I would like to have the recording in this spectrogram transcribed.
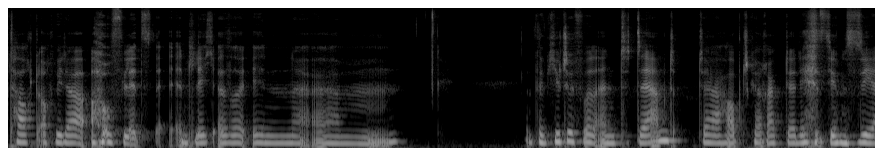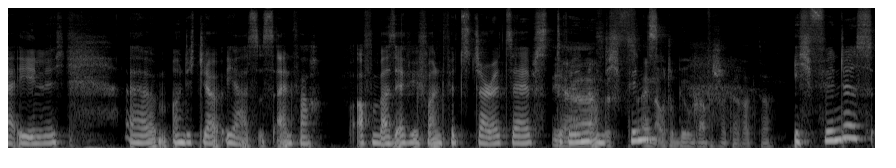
taucht auch wieder auf letztendlich, also in ähm, The Beautiful and Damned, der Hauptcharakter, der ist ihm sehr ähnlich. Ähm, und ich glaube, ja, es ist einfach offenbar sehr viel von Fitzgerald selbst drin. Ja, und ich ist finde ein autobiografischer Charakter. ich finde es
